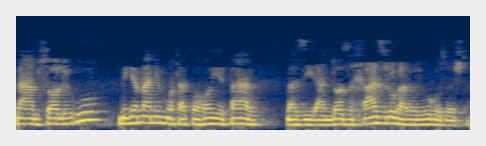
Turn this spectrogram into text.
و امثال او میگه من این متکاهای پر و زیرانداز خز رو برای او گذاشتم.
